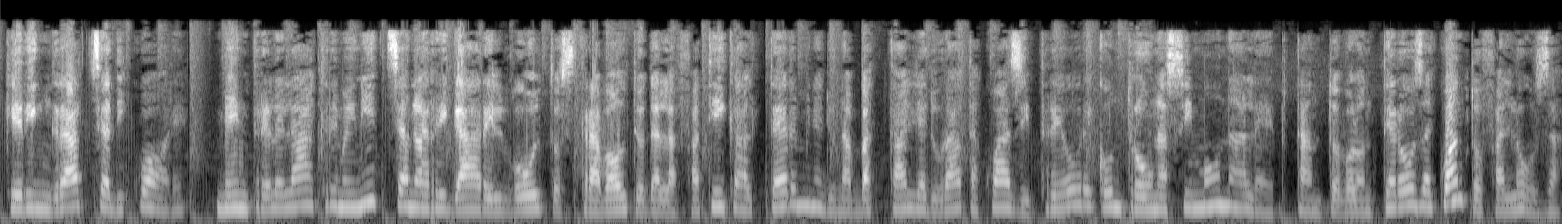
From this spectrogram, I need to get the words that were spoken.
Che ringrazia di cuore, mentre le lacrime iniziano a rigare il volto stravolto dalla fatica al termine di una battaglia durata quasi tre ore contro una Simona Alep tanto volonterosa quanto fallosa,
